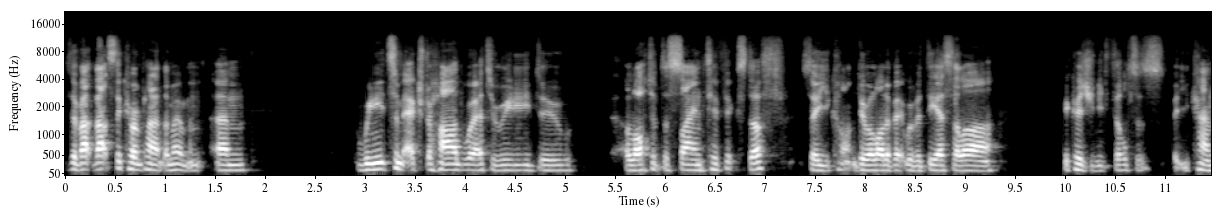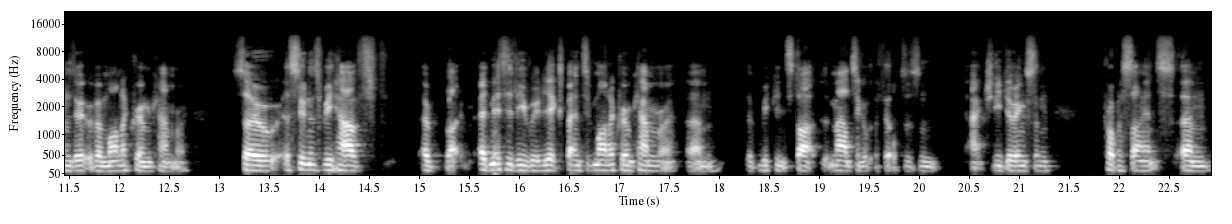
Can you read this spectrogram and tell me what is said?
so that, that's the current plan at the moment. Um, we need some extra hardware to really do a lot of the scientific stuff so you can't do a lot of it with a DSLR because you need filters, but you can do it with a monochrome camera. So as soon as we have a, like, admittedly really expensive monochrome camera, um, that we can start mounting up the filters and actually doing some proper science. Um,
